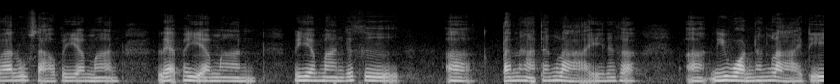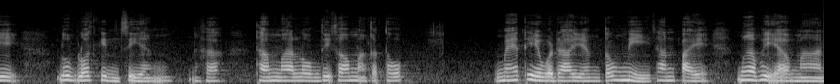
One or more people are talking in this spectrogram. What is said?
ว่าลูกสาวพยามารและพยามารพยามารก็คืออตัณหาทั้งหลายนะคะนิวรณ์ทั้งหลายที่รูปรสกลิ่นเสียงนะคะธรรมารมณ์ที่เข้ามากระทบ แม้เทวดายังต้องหนีท่านไปเมื่อพยามาร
